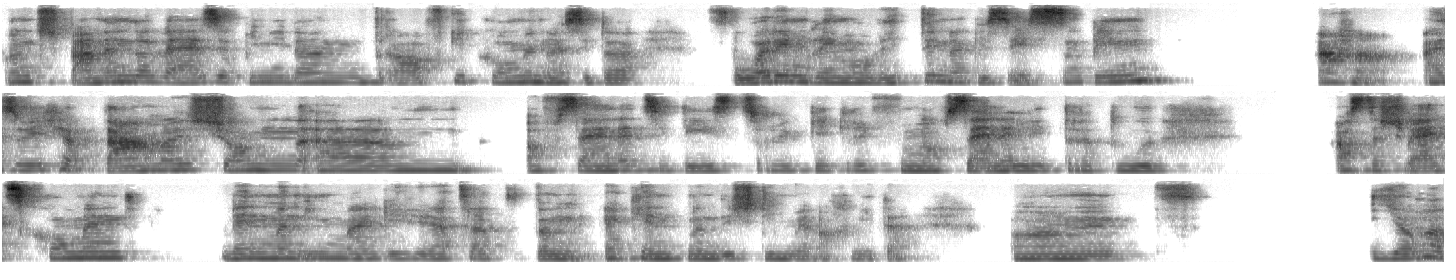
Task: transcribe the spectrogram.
Und spannenderweise bin ich dann draufgekommen, als ich da vor dem Remo Rittiner gesessen bin. Aha, also ich habe damals schon ähm, auf seine CDs zurückgegriffen, auf seine Literatur aus der Schweiz kommend. Wenn man ihn mal gehört hat, dann erkennt man die Stimme auch wieder. Und ja,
